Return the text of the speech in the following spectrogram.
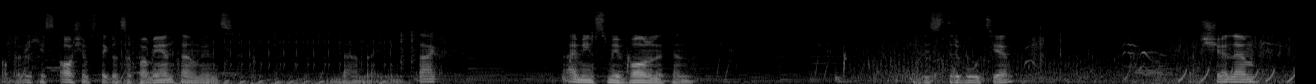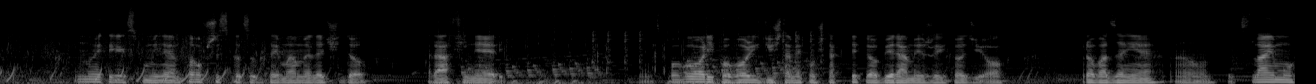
Dobra, ich jest 8 z tego co pamiętam, więc damy im tak. Dajmy im w sumie wolny ten dystrybucję. 7. No i tak jak wspominałem, to wszystko co tutaj mamy leci do rafinerii. Więc powoli, powoli gdzieś tam jakąś taktykę obieramy, jeżeli chodzi o prowadzenie o, tych slime'ów.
